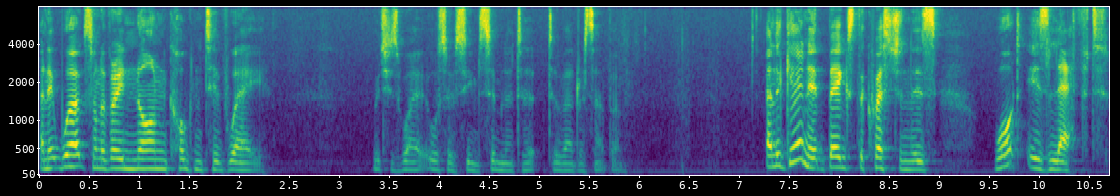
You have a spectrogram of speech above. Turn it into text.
And it works on a very non cognitive way, which is why it also seems similar to, to Vajrasattva. And again, it begs the question is what is left?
